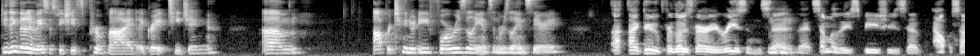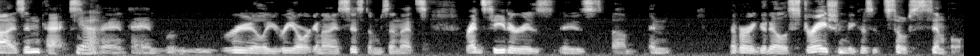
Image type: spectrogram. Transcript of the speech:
do you think that invasive species provide a great teaching um, opportunity for resilience and resilience theory? I, I do for those very reasons mm-hmm. that, that some of these species have outsized impacts yeah. and, and really reorganized systems, and that's red cedar is is um, and a very good illustration because it's so simple.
